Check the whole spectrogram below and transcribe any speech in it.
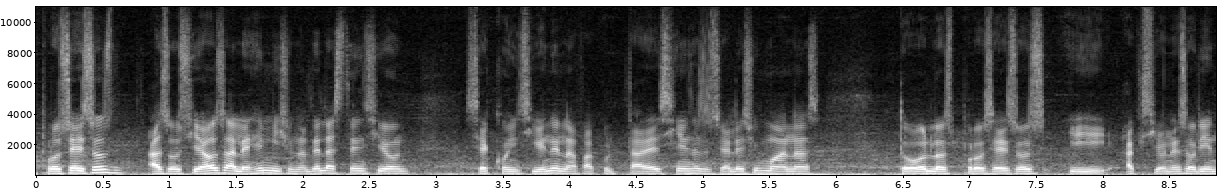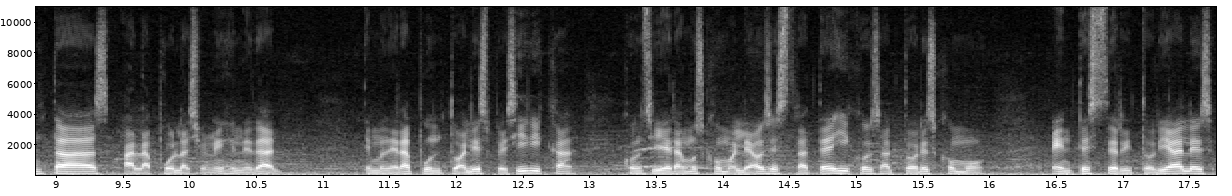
procesos asociados al eje misional de la extensión se coinciden en la Facultad de Ciencias Sociales y Humanas todos los procesos y acciones orientadas a la población en general. De manera puntual y específica, consideramos como aliados estratégicos actores como entes territoriales,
